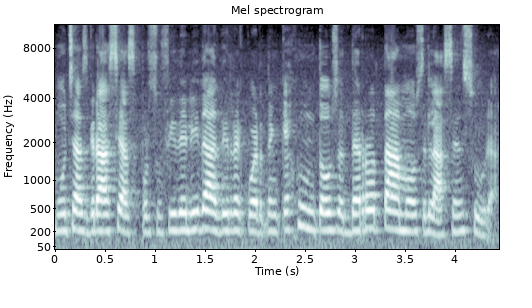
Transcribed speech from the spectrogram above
Muchas gracias por su fidelidad y recuerden que juntos derrotamos la censura.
